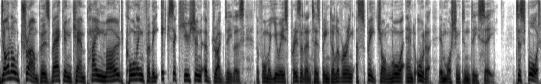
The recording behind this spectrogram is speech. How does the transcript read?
Donald Trump is back in campaign mode, calling for the execution of drug dealers. The former US president has been delivering a speech on law and order in Washington, D.C. To sport,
